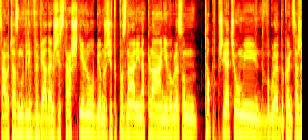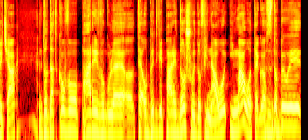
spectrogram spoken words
cały czas mówili w wywiadach, że się strasznie lubią, że się tu poznali na planie, w ogóle są top przyjaciółmi w ogóle do końca życia. Dodatkowo pary w ogóle, te obydwie pary doszły do finału i mało tego, zdobyły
